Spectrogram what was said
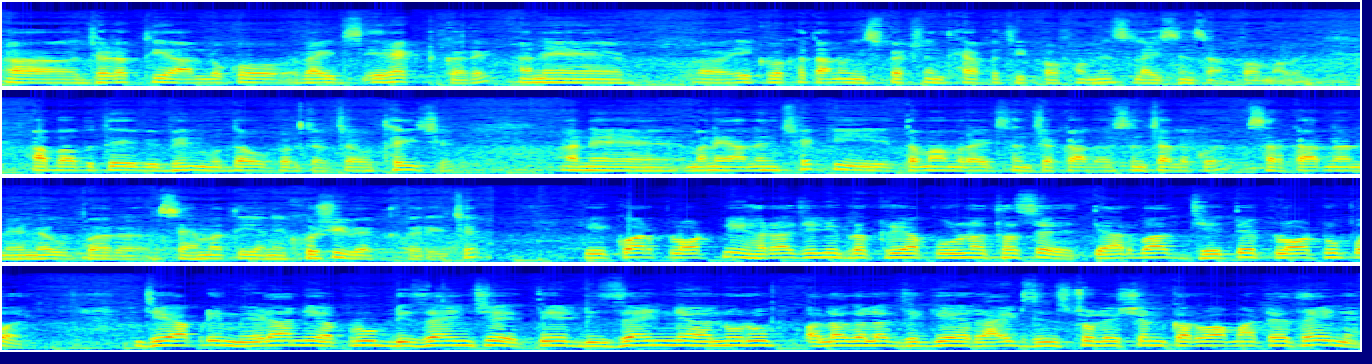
ઝડપથી આ લોકો રાઇડ્સ ઇરેક્ટ કરે અને એક વખત આનું ઇન્સ્પેક્શન થયા પછી પરફોર્મન્સ લાઇસન્સ આપવામાં આવે. આ બાબતે વિભિન્ન મુદ્દાઓ ઉપર ચર્ચાઓ થઈ છે અને મને આનંદ છે કે તમામ રાઇડ સંચાલક, સંચાલકોએ સરકારના નિર્ણય ઉપર સહેમતી અને ખુશી વ્યક્ત કરી છે. એકવાર પ્લોટની હરાજીની પ્રક્રિયા પૂર્ણ થશે, ત્યારબાદ જે તે પ્લોટ ઉપર જે આપણી મેળાની અપ્રૂવ ડિઝાઇન છે, તે ડિઝાઇનને અનુરૂપ અલગ અલગ જગ્યાએ રાઇડ્સ ઇન્સ્ટોલેશન કરવા માટે થઈને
